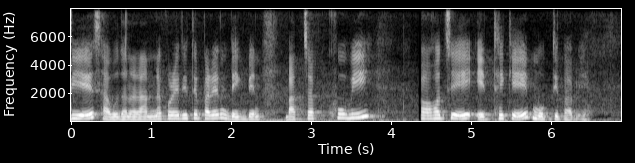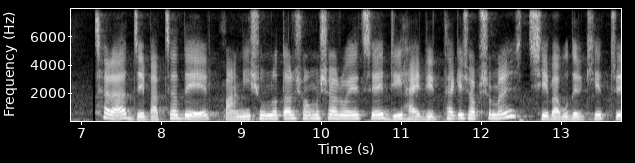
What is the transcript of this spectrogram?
দিয়ে সাবুদানা রান্না করে দিতে পারেন। দেখবেন বাচ্চা খুবই সহজে এর থেকে মুক্তি পাবে। ছাড়া যে বাচ্চাদের পানি শূন্যতার সমস্যা রয়েছে, ডিহাইড্রেট থাকে সবসময়, সে বাবুদের ক্ষেত্রে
